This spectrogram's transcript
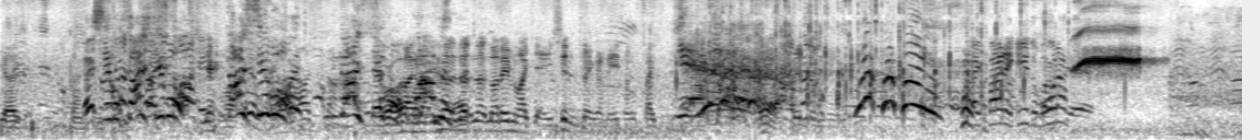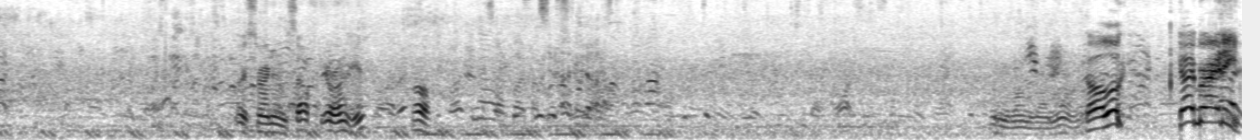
goes. Hey, Sybil, go, Sybil! Go, Sybil! Go, Sybil! Well, I Run! know, not, not, not even like, yeah, you shouldn't drink on these. I'm like, Yeah! drink on these. Hey, Barney, give the water. Oh, he's throwing it himself. You're on here. Oh, Wouldn't be long to go now. Go look. Go Brady.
